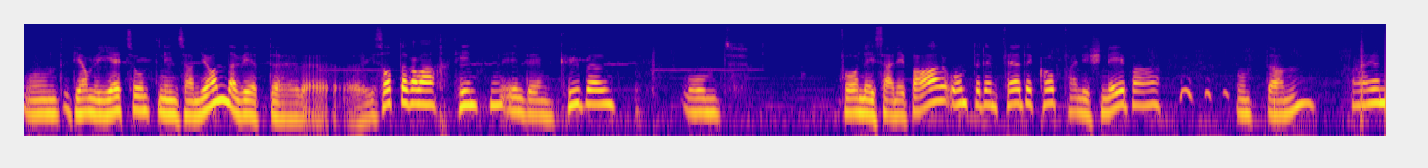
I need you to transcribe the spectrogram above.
Und die haben wir jetzt unten in Sanjon. Da wird äh, Risotto gemacht, hinten in den Kübeln. Und vorne ist eine Bar unter dem Pferdekopf, eine Schneebar. Und dann feiern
